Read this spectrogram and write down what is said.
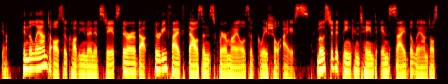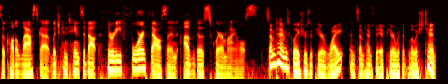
Yeah. In the land, also called the United States, there are about 35,000 square miles of glacial ice, most of it being contained inside the land, also called Alaska, which contains about 34,000 of those square miles. Sometimes glaciers appear white, and sometimes they appear with a bluish tint.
